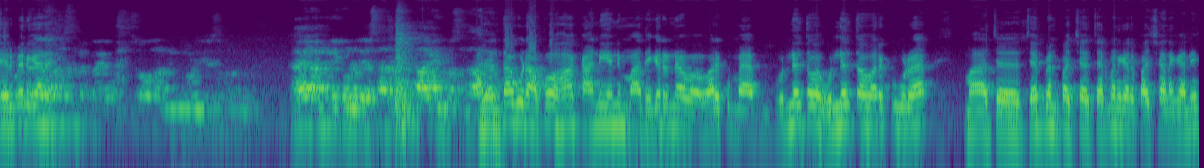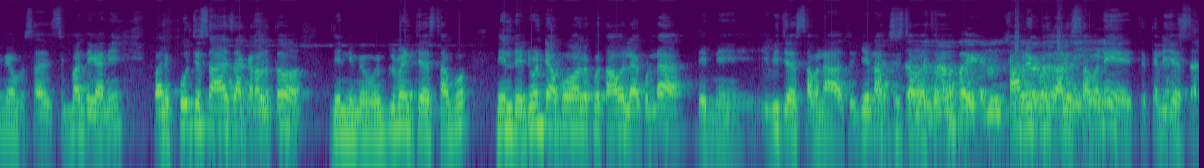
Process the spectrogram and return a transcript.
చైర్మన్ గారే అదంతా కూడా అపోహ కానీ అని మా దగ్గర ఉన్న వరకు ఉన్నంత ఉన్నంత వరకు కూడా మా చ- చైర్మన్ పక్ష చైర్మన్ గారి పక్షాన కానీ మేము సిబ్బంది కానీ వారి పూర్తి సహాయ సహకారాలతో దీన్ని మేము ఇంప్లిమెంట్ చేస్తాము. దీనికి ఎటువంటి అపోహలకు తావు లేకుండా దీన్ని ఇది చేస్తామని ఈనాం సిస్టమ్ బయట నుంచి కార్యక్రమం దాలుస్తామని తెలియజేస్తాం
